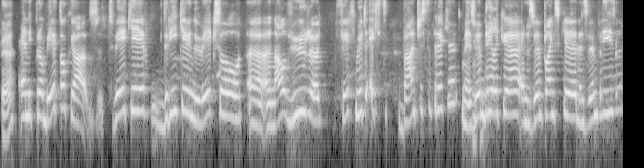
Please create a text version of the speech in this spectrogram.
Ja? En ik probeer toch ja, twee keer, drie keer in de week zo eh, een half uur, eh, 40 minuten echt baantjes te trekken. Met een zwembrilletje en een zwemplankje en een zwemvliezen.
